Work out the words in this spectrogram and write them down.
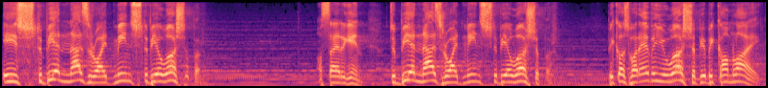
Is to be a Nazarite means to be a worshiper. I'll say it again. To be a Nazarite means to be a worshiper. Because whatever you worship, you become like.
